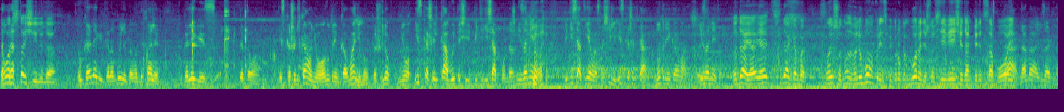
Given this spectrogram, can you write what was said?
Ну вот стащили, да. У коллеги, когда были там, отдыхали, у коллеги из этого, из кошелька у него во внутреннем кармане был кошелек, у него из кошелька вытащили 50 он даже не заметил. 50 евро стащили из кошелька, внутренний карман, не заметил. Ну да, я, я всегда как бы слышу, ну в любом, в принципе, крупном городе, что все вещи там перед собой. Да, да, да, обязательно.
